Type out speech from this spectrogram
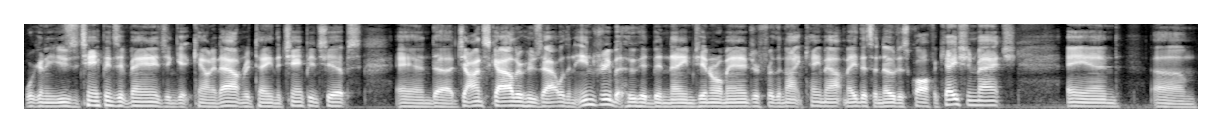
were going to use the champions advantage and get counted out and retain the championships. And uh, John Skyler, who's out with an injury but who had been named general manager for the night, came out, made this a no disqualification match. And um,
